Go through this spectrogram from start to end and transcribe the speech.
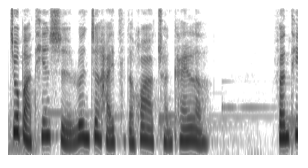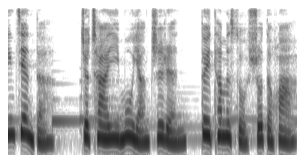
就把天使论这孩子的话传开了。凡听见的，就诧异牧羊之人对他们所说的话。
